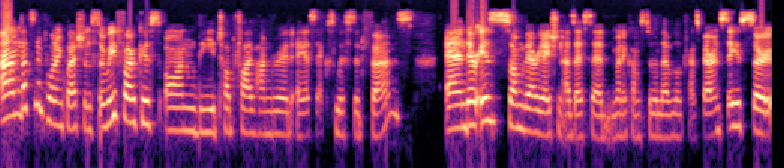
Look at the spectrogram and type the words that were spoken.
Um, that's an important question. So we focus on the top 500 ASX listed firms. And there is some variation, as I said, when it comes to the level of transparency. So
